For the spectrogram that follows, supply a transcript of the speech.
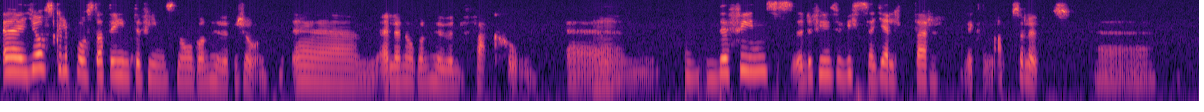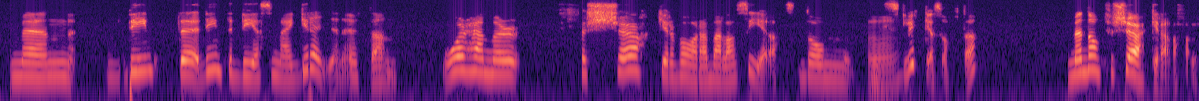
Eh, jag skulle påstå att det inte finns någon huvudperson eh, eller någon huvudfaktion. Mm. Det finns, det finns ju vissa hjältar, liksom, absolut. Men det är, inte, det är inte det som är grejen utan Warhammer försöker vara balanserat. De mm. misslyckas ofta. Men de försöker i alla fall.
